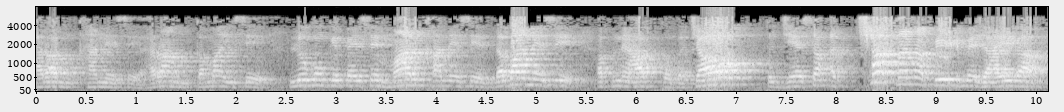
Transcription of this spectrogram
حرام کھانے سے، حرام کمائی سے، لوگوں کے پیسے مار کھانے سے، دبانے سے اپنے آپ کو بچاؤ۔ تو جیسا اچھا کھانا پیٹ میں جائے گا،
